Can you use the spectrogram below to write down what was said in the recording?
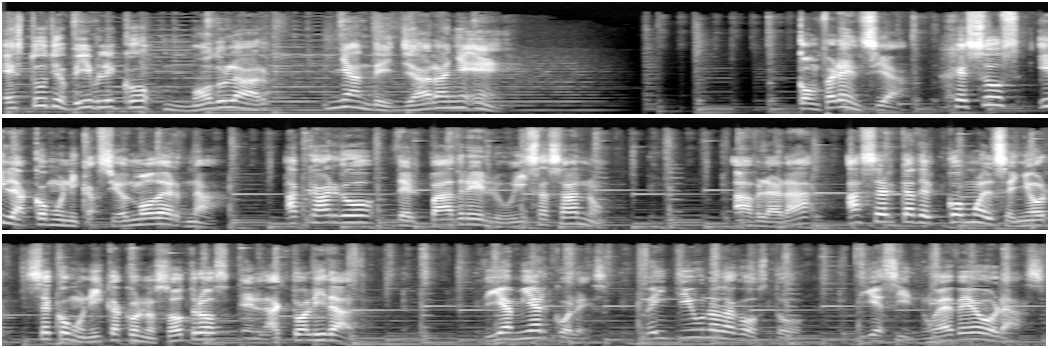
Estudio Bíblico Modular Ñandi Yarañe. Conferencia Jesús y la comunicación moderna, a cargo del padre Luis Asano. Hablará acerca de cómo el Señor se comunica con nosotros en la actualidad. Día miércoles 21 de agosto, 19 horas.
